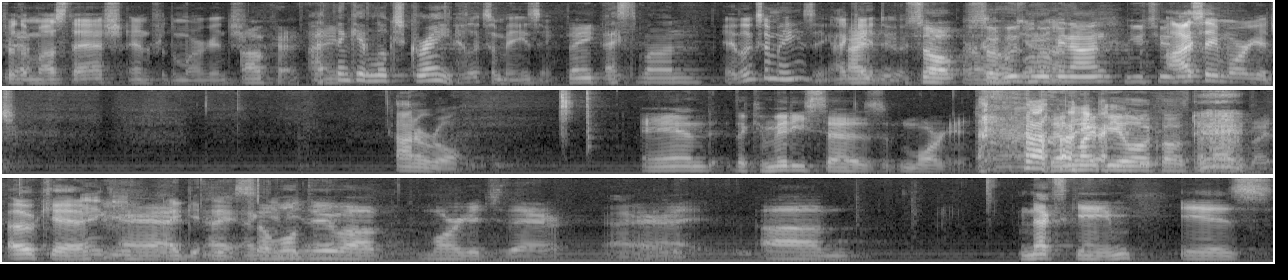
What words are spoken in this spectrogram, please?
for yeah. the mustache and for the mortgage. Okay, I think you. it looks great. It looks amazing. Thank you. Esteban, It looks amazing. I can't right, do it. So, oh so Oh, who's yeah. moving on? You two. I say mortgage. honor roll. And the committee says mortgage. that might be a little close to mine, but. Okay. Thank you. All right. I gi- I- I so give we'll you do that. a mortgage there. All All right. right. Um, next game is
